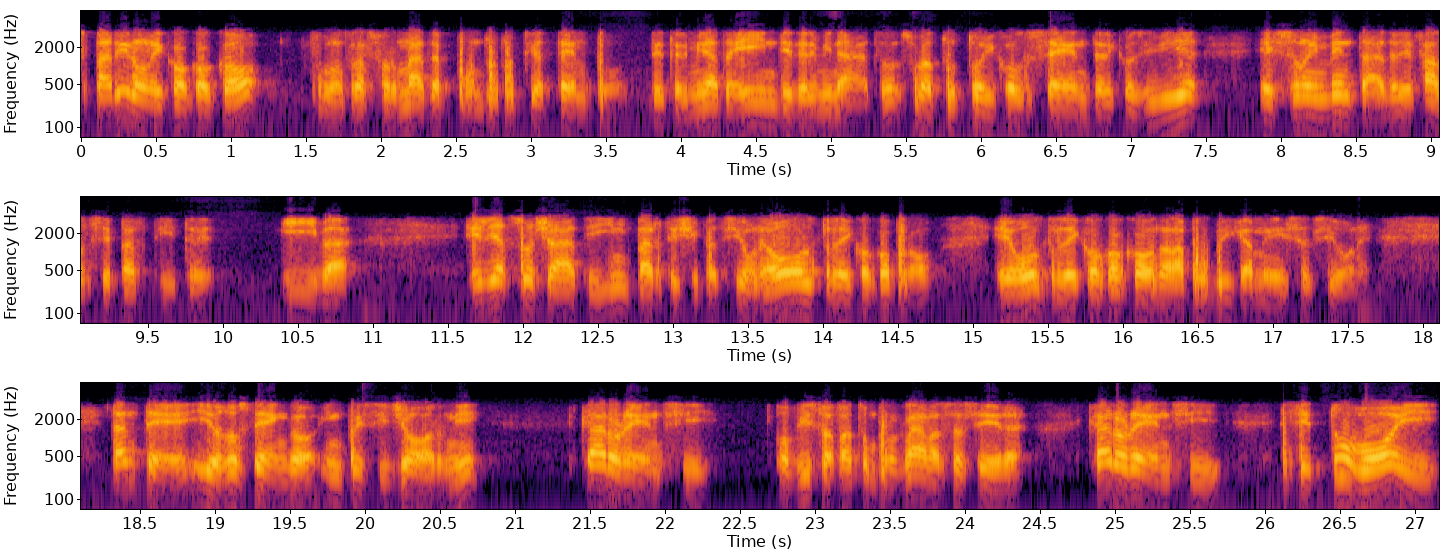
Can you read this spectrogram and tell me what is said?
Sparirono le Cococò, furono trasformate appunto tutti a tempo determinato e indeterminato, soprattutto i call center e così via, e sono inventate le false partite IVA e gli associati in partecipazione, oltre le Cocopro e oltre le Cococon alla pubblica amministrazione. Tant'è, io sostengo in questi giorni, caro Renzi, ho visto ha fatto un proclama stasera, caro Renzi, se tu vuoi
